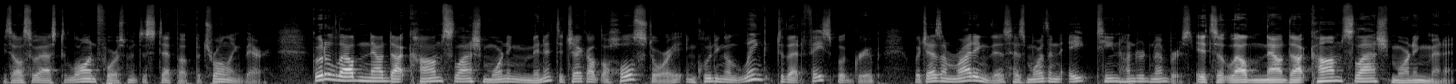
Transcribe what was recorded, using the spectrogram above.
He's also asked law enforcement to step up patrolling there. Go to loudounnow.com slash morning minute to check out the whole story, including a link to that Facebook group, which as I'm writing this has more than 1,800 members. It's at loudounnow.com slash morning minute.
